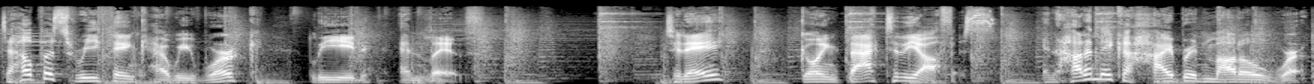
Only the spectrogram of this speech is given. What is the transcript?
to help us rethink how we work, lead, and live. Today, going back to the office and how to make a hybrid model work.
